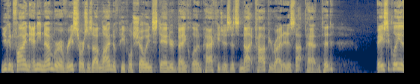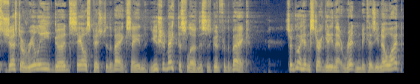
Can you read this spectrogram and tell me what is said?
You can find any number of resources online of people showing standard bank loan packages. It's not copyrighted, it's not patented. Basically, it's just a really good sales pitch to the bank saying, you should make this loan. This is good for the bank. So go ahead and start getting that written because you know what?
